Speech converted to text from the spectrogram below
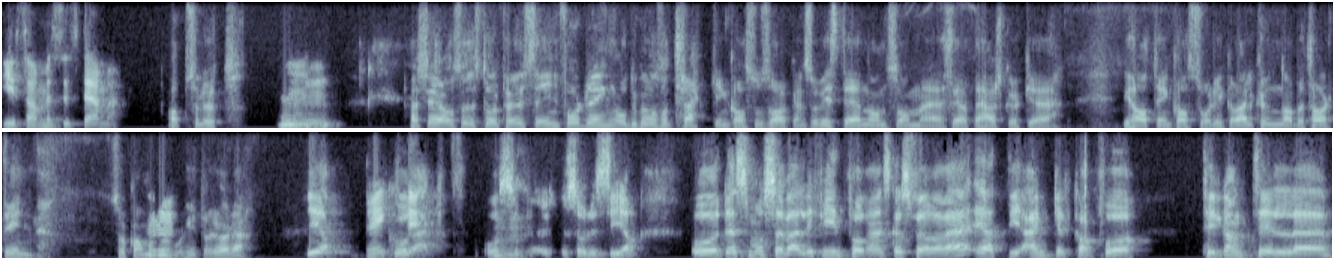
i samme systemet. Absolutt. Mm. Her ser jeg også det står pause, innfordring, og du kan også trekke inkassosaken. Så hvis det er noen som eh, sier at det her skal ikke vi ha til inkasso likevel, kunden har betalt inn, så kan man da Mm. gå hit og gjøre det. Ja, Riktig. korrekt. Også Mm. pause, som du sier. Og Det som også er veldig fint for regnskapsførere, er at de enkelt kan få tilgang til eh,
